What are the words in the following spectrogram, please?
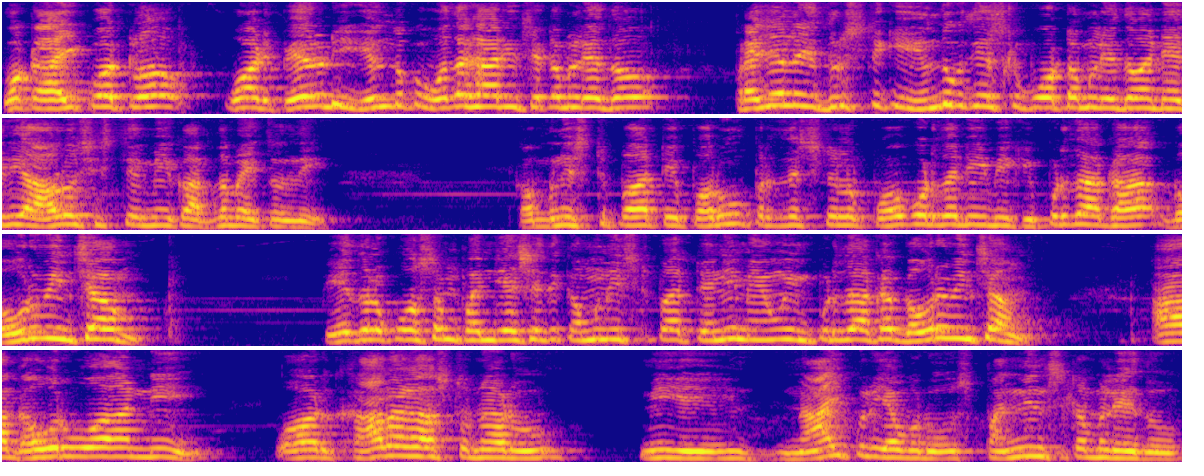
ఒక హైకోర్టులో వాడి పేరుని ఎందుకు ఉదహరించటం లేదో ప్రజల దృష్టికి ఎందుకు తీసుకుపోవటం లేదో అనేది ఆలోచిస్తే మీకు అర్థమవుతుంది. కమ్యూనిస్ట్ పార్టీ పరువు ప్రతిష్టలు పోకూడదని మీకు ఇప్పుడు దాకా గౌరవించాం. పేదల కోసం పనిచేసేది కమ్యూనిస్ట్ పార్టీ అని మేము ఇప్పుడు దాకా గౌరవించాం. ఆ గౌరవాన్ని వాడు కాలరాస్తున్నాడు. మీ నాయకులు ఎవరు స్పందించటం లేదు.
